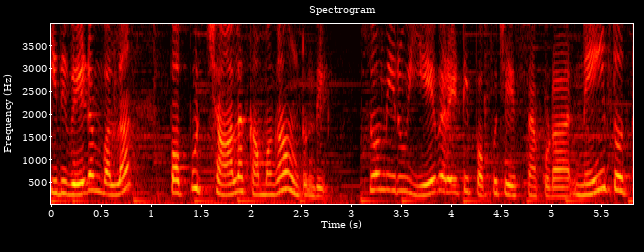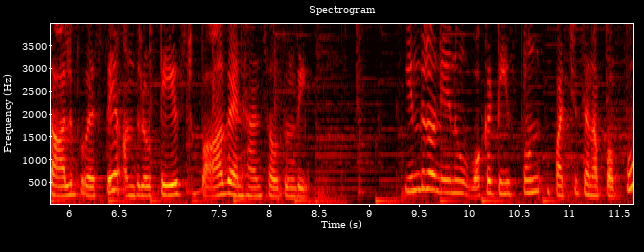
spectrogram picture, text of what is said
ఇది వేయడం వల్ల పప్పు చాలా కమ్మగా ఉంటుంది. సో మీరు ఏ వెరైటీ పప్పు చేసినా కూడా నెయ్యితో తాలింపు వేస్తే అందులో టేస్ట్ బాగా ఎన్హాన్స్ అవుతుంది. ఇందులో నేను ఒక టీ స్పూన్ పచ్చిశనగపప్పు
